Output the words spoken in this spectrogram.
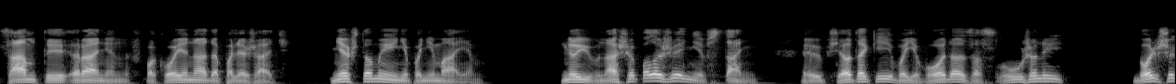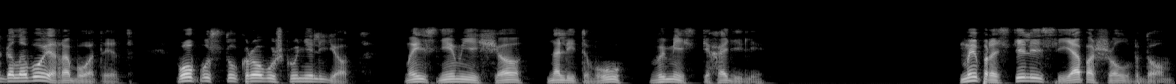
сам ты ранен, в покое надо полежать, нечто мы не понимаем. Ну и в наше положение встань, э, все-таки воевода заслуженный, больше головой работает, попусту кровушку не льет. Мы с ним еще на Литву вместе ходили. Мы простились, я пошел в дом.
